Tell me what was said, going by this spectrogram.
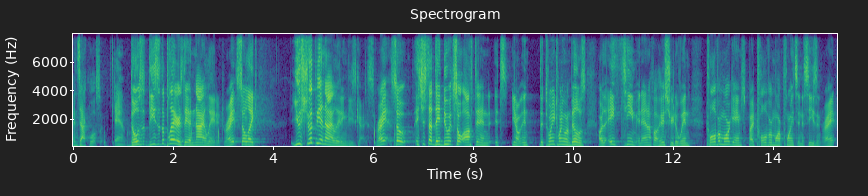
and Zach Wilson. Damn. Those these are the players they annihilated, right? So like you should be annihilating these guys, right? So it's just that they do it so often and it's you know, in the 2021 Bills are the eighth team in NFL history to win 12 or more games by 12 or more points in a season, right?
